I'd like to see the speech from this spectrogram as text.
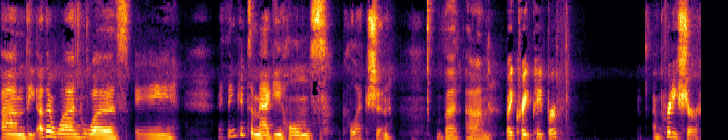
um, the other one was a, I think it's a Maggie Holmes collection, but um, by Crate Paper. I'm pretty sure.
